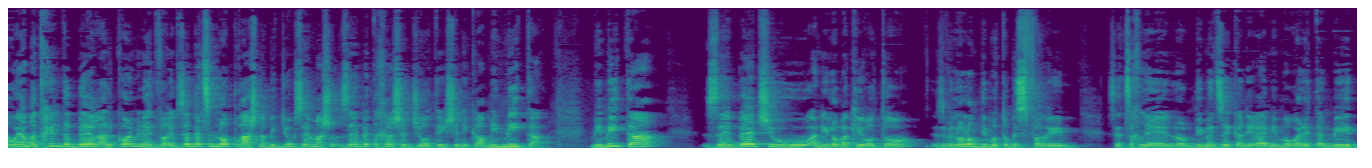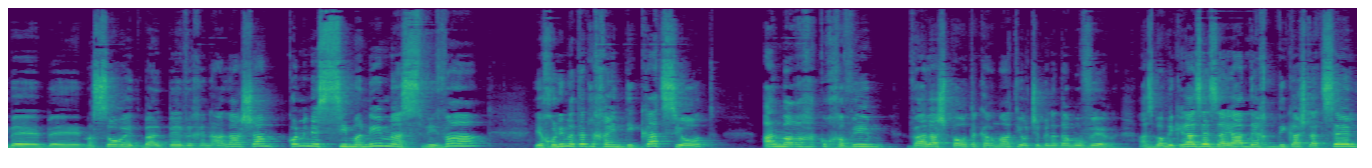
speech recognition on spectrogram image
הוא היה מתחיל לדבר על כל מיני דברים. זה בעצם לא פרשנה בדיוק, זה, משהו, זה היבט אחר של ג'וטי שנקרא מימיטה. מימיטה זה היבט שהוא, אני לא מכיר אותו, ולא לומדים אותו בספרים. זה צריך, ל... לומדים את זה כנראה ממורה לתלמיד, במסורת, בעל פה וכן הלאה. שם כל מיני סימנים מהסביבה יכולים לתת לך אינדיקציות על מערך הכוכבים ועל ההשפעות הקרמטיות שבן אדם עובר. אז במקרה הזה זה היה דרך בדיקה של הצל,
